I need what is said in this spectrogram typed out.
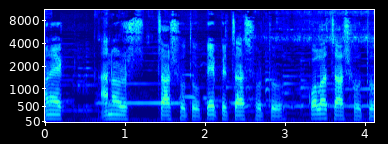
অনেক আনারস চাষ হতো, পেঁপে চাষ হতো, কলা চাষ হতো।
